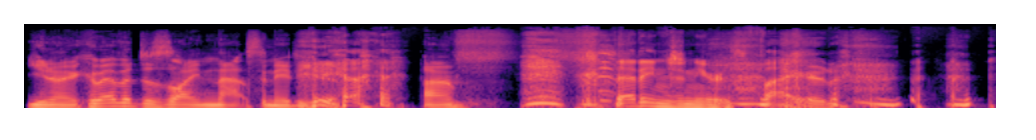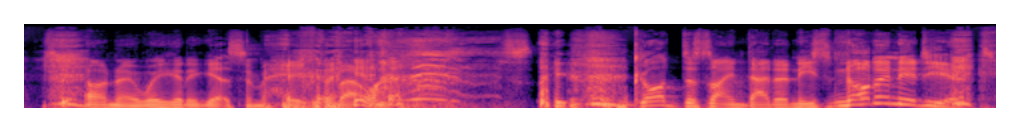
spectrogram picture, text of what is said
you know, whoever designed that's an idiot. Yeah. Um, that engineer is fired. oh no, we're gonna get some hate for that one. Like, God designed that, and he's not an idiot.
